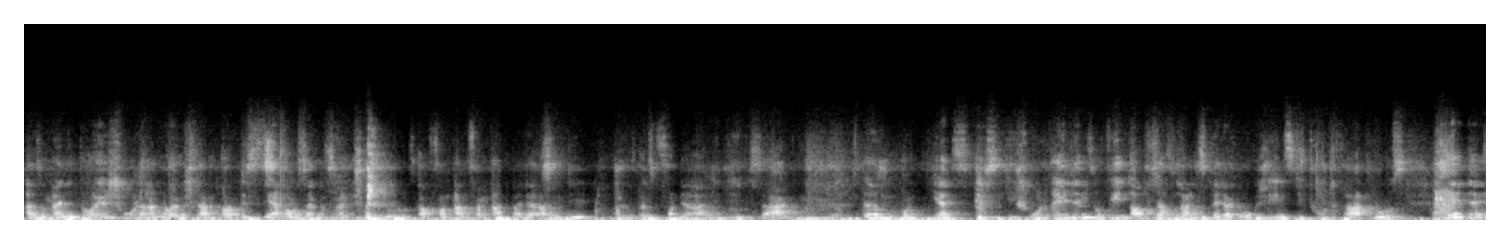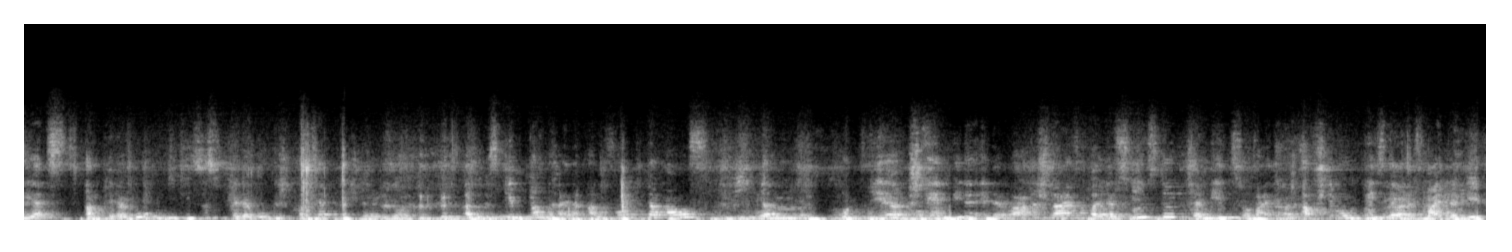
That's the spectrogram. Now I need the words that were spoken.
Also eine neue Schule an neuem Standort ist sehr außergewöhnlich. Das wurde uns auch von Anfang an bei der ADD, also von der ADD gesagt. Ähm, und jetzt ist die Schulrätin sowie auch das Landespädagogische Institut ratlos, wer denn jetzt an Pädagogen dieses pädagogische Konzept erstellen soll. Also es gibt noch keine Antwort darauf. Ähm, und wir stehen wieder in der Warteschleife, weil der früheste Termin zur weiteren Abstimmung, wie es denn jetzt weitergeht,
